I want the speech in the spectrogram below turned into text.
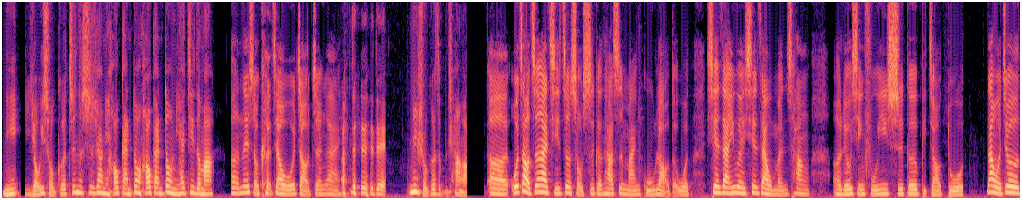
你有一首歌真的是让你好感动，好感动，你还记得吗？呃，那首歌叫我找真爱。对对对，那首歌怎么唱啊？呃，我找真爱，其实这首诗歌它是蛮古老的。我现在因为现在我们唱呃流行福音诗歌比较多，那我就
